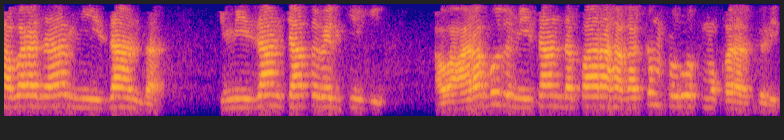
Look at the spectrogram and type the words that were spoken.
خبره ده میزان ده چې میزان چاته ویل کیږي او عربو د میزان د پاره هغه کم حروف مقرر کړي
